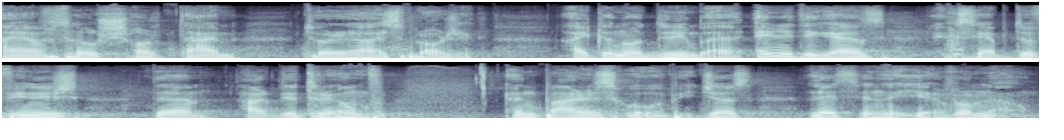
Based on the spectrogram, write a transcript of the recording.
I have so short time to realize project. I cannot dream anything else except to finish the Arc de Triomphe and Paris, will be just less than a year from now.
